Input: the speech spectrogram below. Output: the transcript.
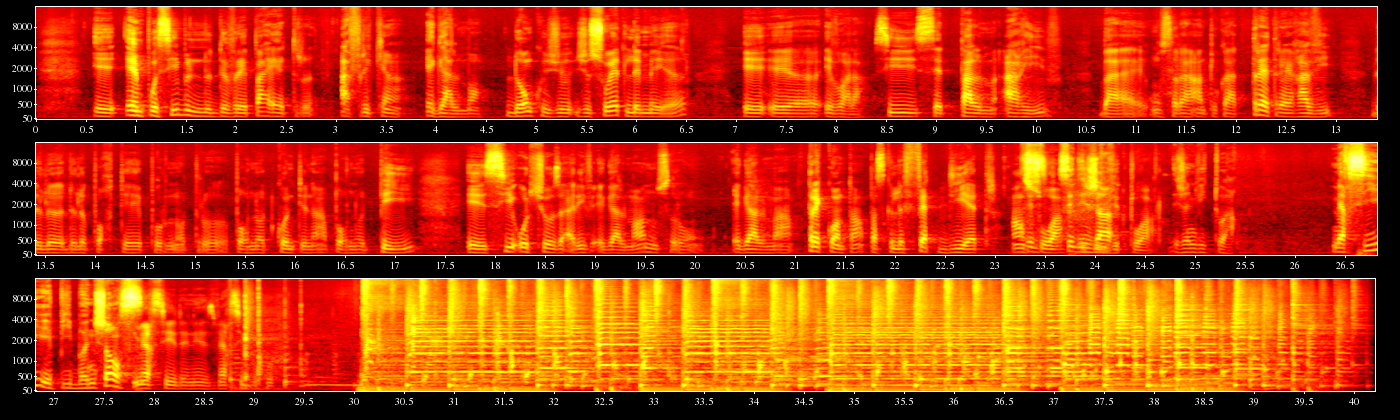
Et impossible ne devrait pas être africain également. Donc, je, souhaite le meilleur. Et, euh, et, voilà, si cette palme arrive, ben, on sera en tout cas très, très ravis de le, de le porter pour notre, pour notre continent, pour notre pays. Et si autre chose arrive également, nous serons également très contents parce que le fait d'y être en soi, c'est déjà une victoire. Déjà une victoire. Merci et puis bonne chance. Merci Denise, merci beaucoup.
